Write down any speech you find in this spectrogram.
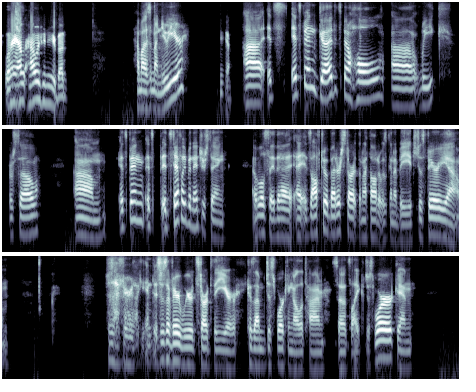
Well, hey, how, how was your New Year, bud? How about this is my new year? Yeah. Uh, it's it's been good. It's been a whole uh week or so. Um, it's been it's it's definitely been interesting. I will say that Uh, it's off to a better start than I thought it was gonna be. It's just very um, just a very like and it's just a very weird start to the year because I'm just working all the time. So it's like just work and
